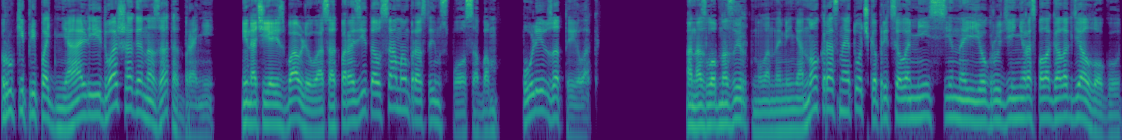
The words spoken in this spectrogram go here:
руки приподняли и два шага назад от брони. Иначе я избавлю вас от паразитов самым простым способом — пулей в затылок. Она злобно зыркнула на меня, но красная точка прицела миссии на ее груди не располагала к диалогу,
